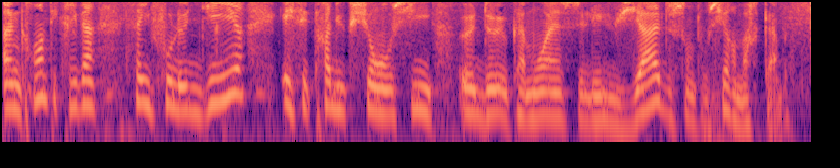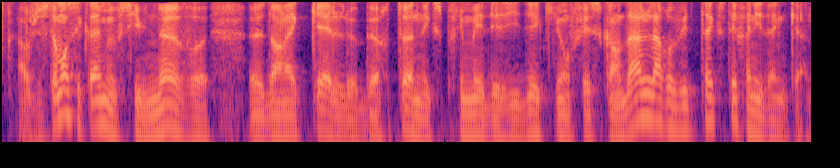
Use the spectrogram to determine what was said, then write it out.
un grand écrivain. Ça, il faut le dire. Et ses traductions aussi euh, de Camoins, l'Élusiade, sont aussi remarquables. Alors justement, c'est quand même aussi une œuvre euh, dans laquelle Burton exprimait des idées qui ont fait scandale. La revue de texte Stéphanie Duncan.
